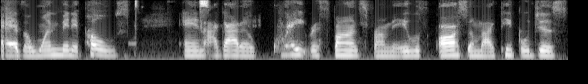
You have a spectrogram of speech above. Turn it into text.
as a one minute post and I got a great response from it. It was awesome. Like people just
